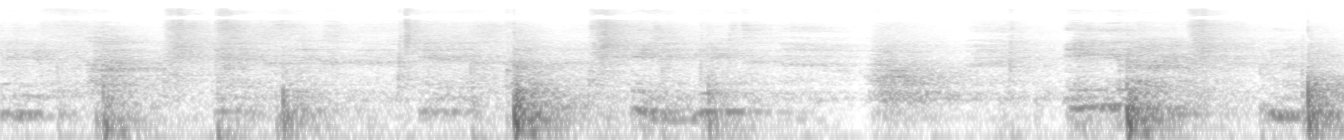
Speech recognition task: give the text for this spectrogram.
85, 86, 87, 88, 89, 90,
